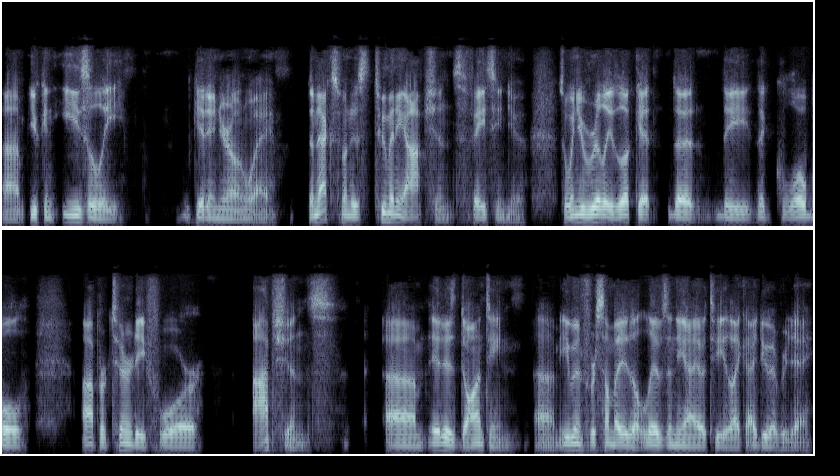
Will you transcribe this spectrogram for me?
Um, you can easily get in your own way. The next one is too many options facing you. So when you really look at the the the global opportunity for options, um, it is daunting. Um, even for somebody that lives in the IoT like I do every day,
